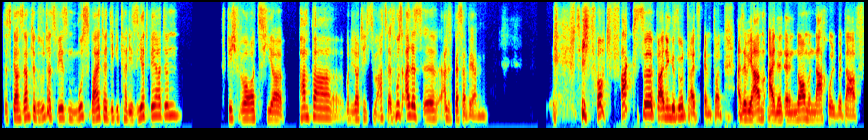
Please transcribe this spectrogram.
das gesamte Gesundheitswesen muss weiter digitalisiert werden. Stichwort hier Pampa, wo die Leute nicht zum Arzt gehen. Es muss alles, äh, alles besser werden. Stichwort Faxe bei den Gesundheitsämtern. Also wir haben einen enormen Nachholbedarf.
